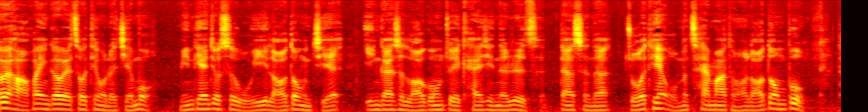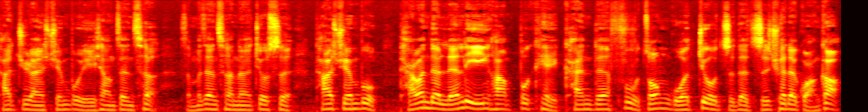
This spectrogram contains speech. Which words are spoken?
各位好，欢迎各位收听我的节目。明天就是五一劳动节，应该是劳工最开心的日子。但是呢，昨天我们蔡马桶的劳动部，他居然宣布了一项政策，什么政策呢？就是他宣布台湾的人力银行不可以刊登赴中国就职的职缺的广告，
